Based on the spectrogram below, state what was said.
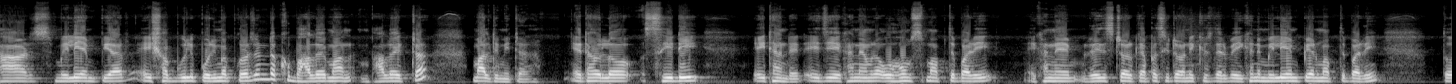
হার্স মিলি এম্পিয়ার এই সবগুলি পরিমাপ করার জন্য এটা খুব ভালো মান ভালো একটা মাল্টিমিটার এটা হলো সিডি এইট হান্ড্রেড এই যে এখানে আমরা ওহোমস মাপতে পারি এখানে রেজিস্টার ক্যাপাসিটি অনেক কিছু দেখবে এখানে মিলি এম্পিয়ার মাপতে পারি। তো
